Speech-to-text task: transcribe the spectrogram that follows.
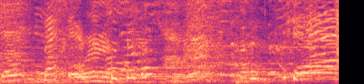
Go back there. Yay!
